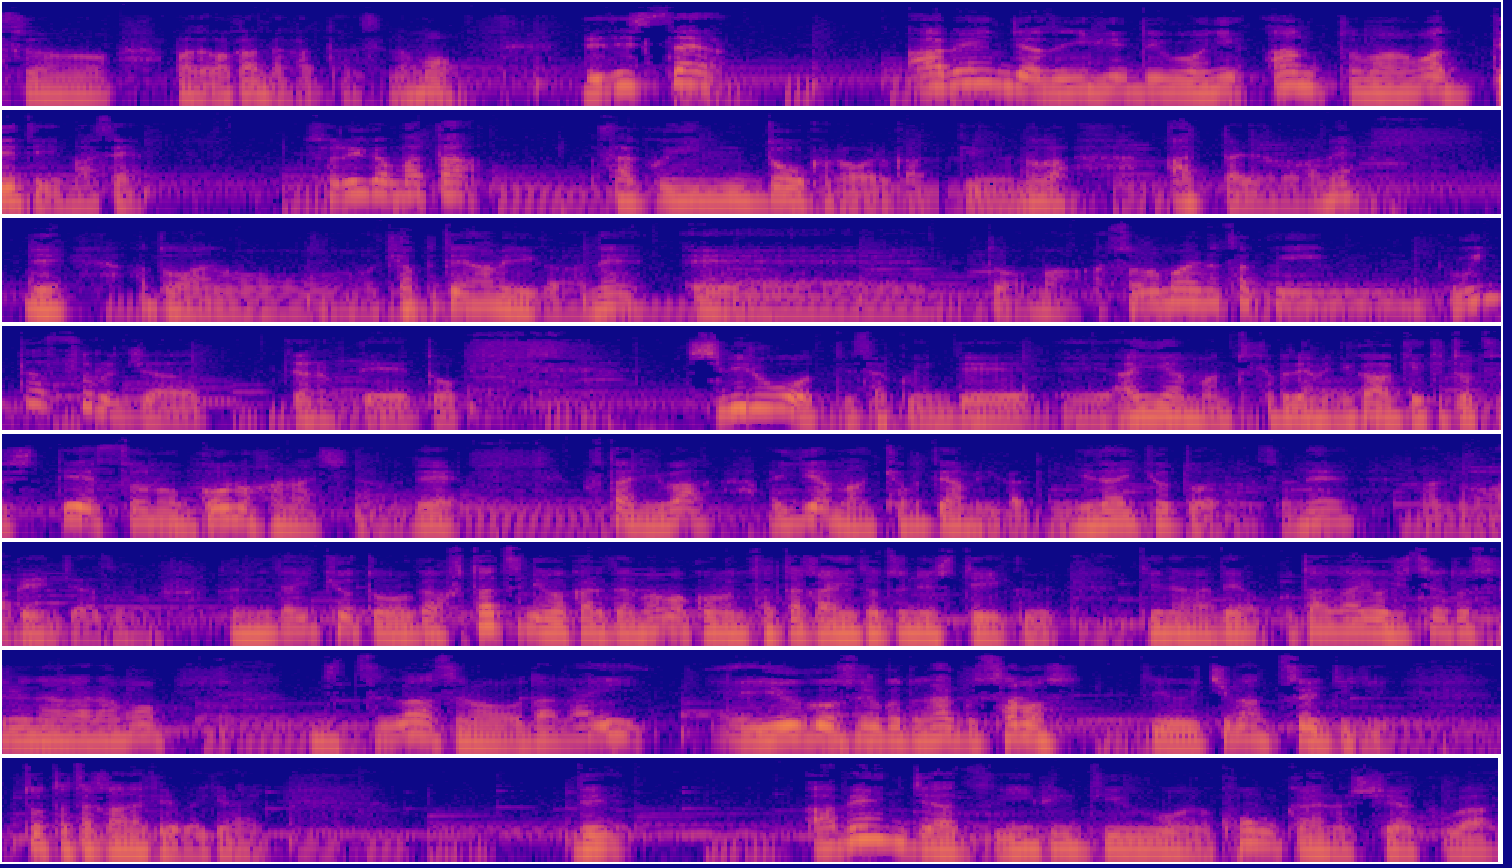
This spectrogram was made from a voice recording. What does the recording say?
そのまだ分かんなかったんですけどもで実際アベンジャーズ・インフィニティ・ウォーにアントマンは出ていません。それがまた作品にどう関わるかっていうのがあったりだとかね。であとはあのキャプテンアメリカがねえー、っとまあその前の作品ウィンター・ソルジャーじゃなくて、えっと、シビル・ウォーっていう作品で、え、アイアンマンとキャプテンアメリカが激突してその後の話なので2人はアイアンマンキャプテンアメリカって二大巨頭なんですよね。あのアベンジャーズの。その二大巨頭が2つに分かれたままこの戦いに突入していくっていう中でお互いを必要とするながらも実はそのお互い融合することなくサノスっていう一番強い敵と戦わなければいけない。でアベンジャーズ・インフィニティ・ウォーの今回の主役は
